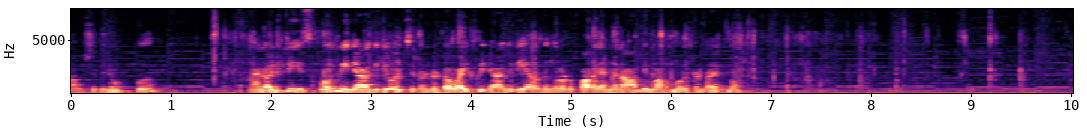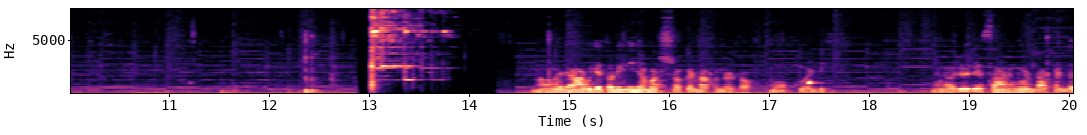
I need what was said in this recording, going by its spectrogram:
ആവശ്യത്തിന് ഉപ്പ്. ഞാൻ ഒരു ടീസ്പൂൺ വിനാഗിരി ഒഴിച്ചിട്ടുണ്ട് കേട്ടോ വൈറ്റ് വിനാഗിരി അത് നിങ്ങളോട് പറയാൻ ഞാൻ ആദ്യം മറന്നു പോയിട്ടുണ്ടായിരുന്നു രാവിലെ തുടങ്ങി ഞാൻ ഭക്ഷണമൊക്കെ ഉണ്ടാക്കുന്നു കേട്ടോ മോക്ക് വേണ്ടി. അങ്ങനെ ഓരോരോ സാധനങ്ങൾ ഉണ്ടാക്കുന്നുണ്ട്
